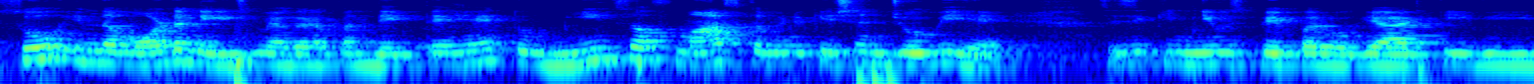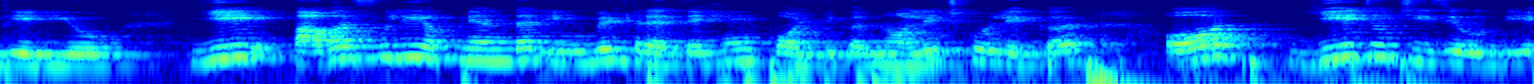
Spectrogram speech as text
so in the modern age में अगर अपन देखते हैं तो मीन्स ऑफ़ मास कम्युनिकेशन जो भी है, जैसे कि न्यूज़पेपर हो गया टीवी रेडियो ये पावरफुली अपने अंदर इनबिल्ट रहते हैं पॉलिटिकल नॉलेज को लेकर। और ये जो चीज़ें होती है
